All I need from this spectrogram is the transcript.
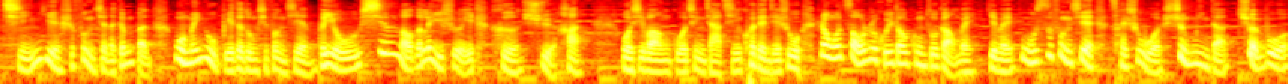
勤业是奉献的根本。我没有别的东西奉献，唯有辛劳的泪水和血汗。我希望国庆假期快点结束，让我早日回到工作岗位，因为无私奉献才是我生命的全部。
